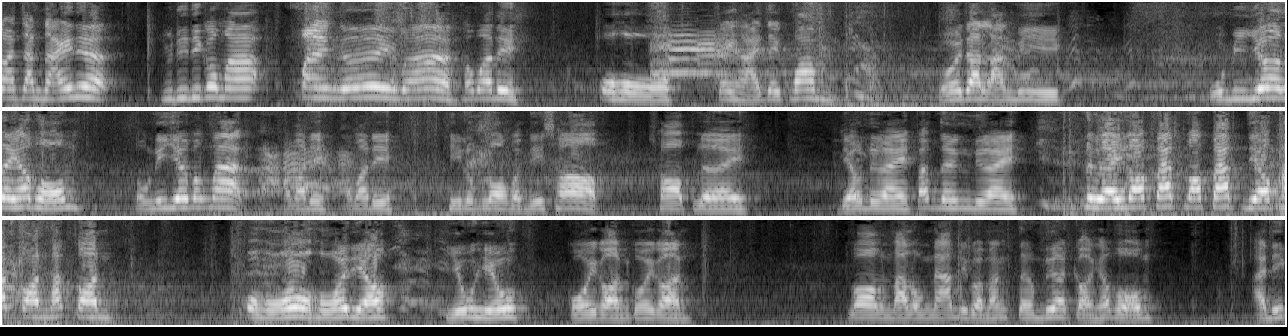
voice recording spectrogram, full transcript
มาจากไหนเนี่ย อยู่ดีๆก็มาแป้งเอ้ยมา เข้ามาดิ โอ้โห ใจหายใจคว่ำเฮ้ยด้านหลังมีอีกอูมีเยอะเลยครับผม ตรงนี้เยอะมากๆเข้ามาดิเข้ามาดิที่โล่งๆแบบนี้ชอบชอบเลย เดี๋ยวเหนื่อยแป๊บหนึ่งเหนื่อยเหนื่อยรอแป๊บรอแป๊บเดี๋ยวพักก่อนพักก่อน โอ้โหโอ้โหเดี๋ยว หิวหิวโกยก่อนโกยก่อนรอมันมาลงน้ำดีกว่ามั้งเติมเลือดก่อนครับผม อันนี้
